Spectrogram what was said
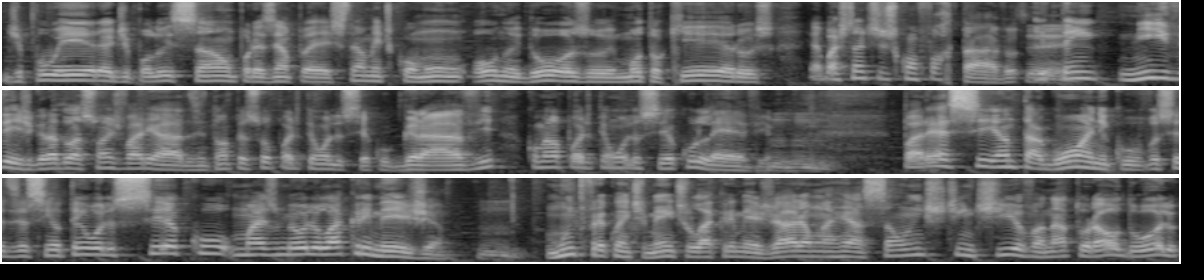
de poeira, de poluição, por exemplo, é extremamente comum ou no idoso, em motoqueiros, é bastante desconfortável. Sim. E tem níveis, graduações variadas. Então a pessoa pode ter um olho seco grave, como ela pode ter um olho seco leve. Uhum. Parece antagônico você dizer assim: eu tenho olho seco, mas o meu olho lacrimeja. Hum. Muito frequentemente, o lacrimejar é uma reação instintiva, natural do olho,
